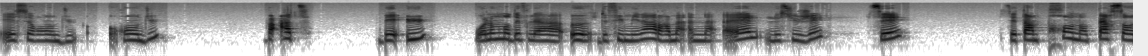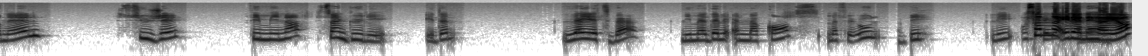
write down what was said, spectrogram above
il s'est rendu rendu بعت ب u ولم نضيف لها e de féminin رغم أن elle le sujet c'est c'est un pronom personnel sujet féminin singulier إذن لا يتبع لماذا؟ لأن كونت مفعول به وصلنا إلى نهاية.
